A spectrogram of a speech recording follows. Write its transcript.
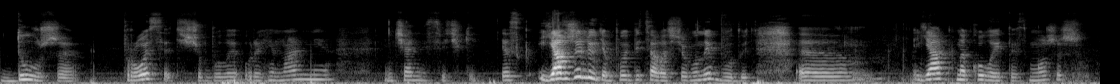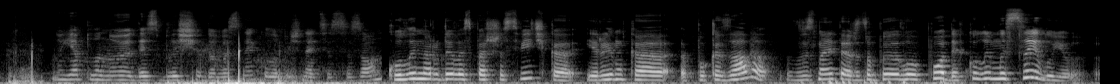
дуже просять, щоб були оригінальні вінчальні свічки. Я, вже людям пообіцяла, що вони будуть. Е, як наколити зможеш? Ну я планую десь ближче до весни, коли почнеться сезон. Коли народилась перша свічка, Іринка показала, ви знаєте, аж забило подих. Коли ми силою е,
